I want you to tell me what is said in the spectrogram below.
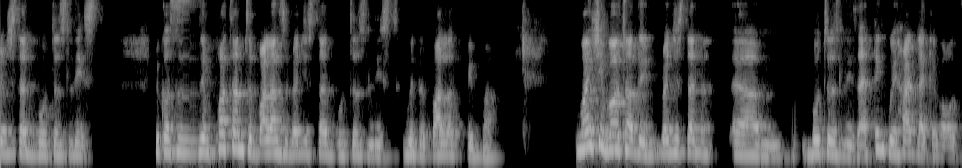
registered voters list? because it's important to balance the registered voters list with the ballot paper. When she brought out the registered um, voters list, I think we had like about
